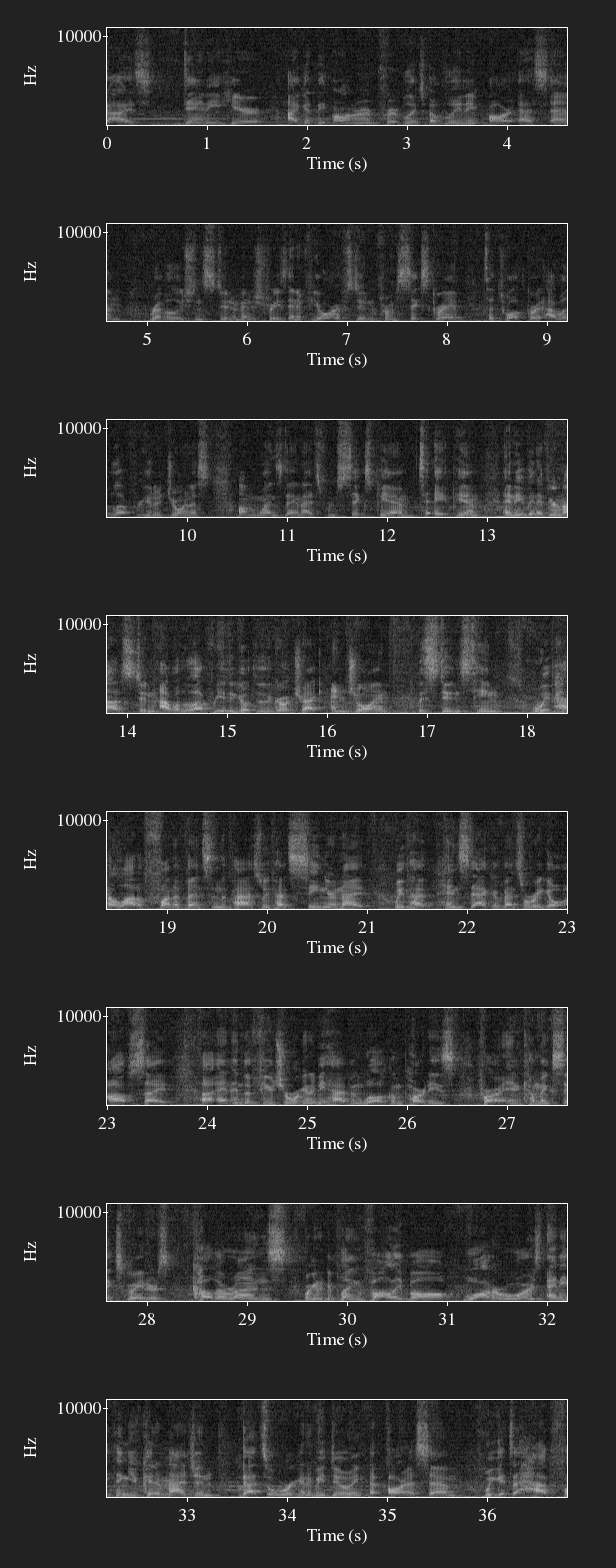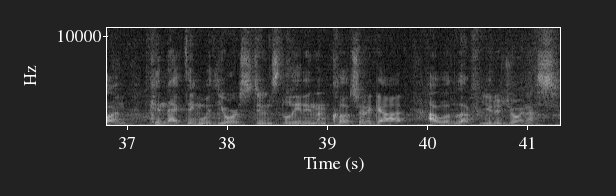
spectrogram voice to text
guys, Danny here. I get the honor and privilege of leading RSM Revolution Student Ministries. And if you're a student from 6th grade to 12th grade, I would love for you to join us on Wednesday nights from 6 p.m. to 8 p.m. And even if you're not a student, I would love for you to go through the Grow Track and join the students team. We've had a lot of fun events in the past. We've had senior night, we've had Pinstack events where we go off site. Uh, and in the future, we're going to be having welcome parties for our incoming sixth graders, color runs, we're going to be playing volleyball, water wars, anything you can imagine. That's what we're going to be doing at RSM. We get to have fun connecting with your students, leading them closer to God. I would love for you to join us.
